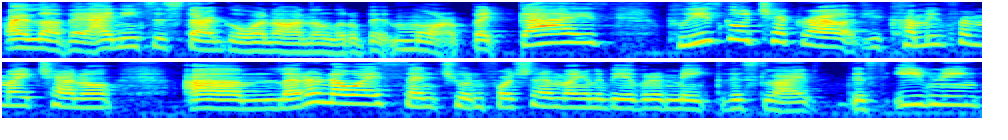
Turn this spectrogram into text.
I love it. I need to start going on a little bit more. But guys, please go check her out. If you're coming from my channel, um, let her know I sent you. Unfortunately, I'm not going to be able to make this live this evening.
